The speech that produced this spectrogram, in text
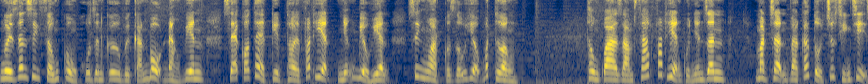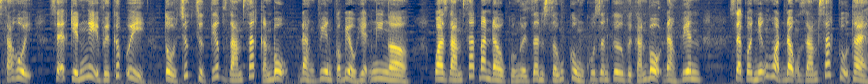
người dân sinh sống cùng khu dân cư với cán bộ đảng viên sẽ có thể kịp thời phát hiện những biểu hiện, sinh hoạt có dấu hiệu bất thường. Thông qua giám sát phát hiện của nhân dân, mặt trận và các tổ chức chính trị xã hội sẽ kiến nghị với cấp ủy, tổ chức trực tiếp giám sát cán bộ, đảng viên có biểu hiện nghi ngờ. Qua giám sát ban đầu của người dân sống cùng khu dân cư với cán bộ, đảng viên sẽ có những hoạt động giám sát cụ thể,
